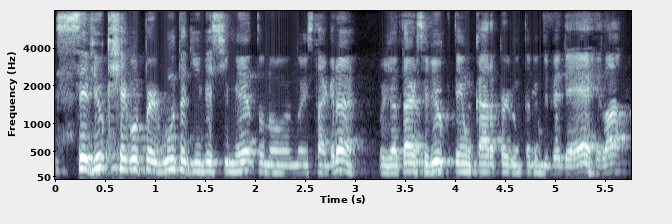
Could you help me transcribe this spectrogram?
você viu que chegou pergunta de investimento no, no Instagram? Hoje à tarde, você viu que tem um cara perguntando de BDR lá?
